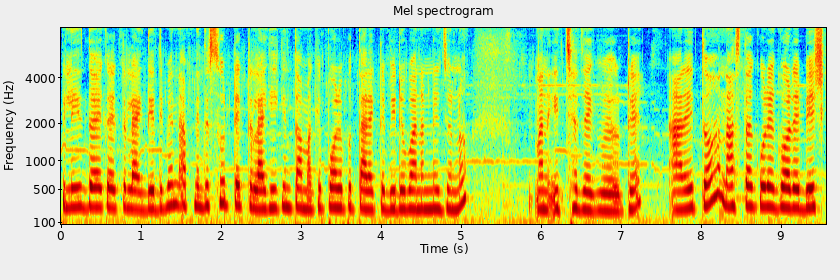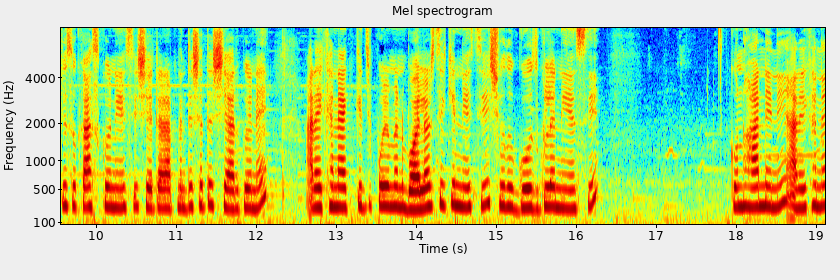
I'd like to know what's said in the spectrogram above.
প্লিজ দয়া করে একটা লাইক দিয়ে দিবেন। আপনাদের ছোট্ট একটা লাইকে কিন্তু আমাকে পরে পর তার একটা ভিডিও বানানোর জন্য মানে ইচ্ছা জেগে ওঠে। আর এই তো, নাস্তা করে ঘরে বেশ কিছু কাজ করে নিয়েছি, সেটা আপনাদের সাথে শেয়ার করে নেই। আর এখানে এক কেজি পরিমাণ ব্রয়লার চিকেন নিয়েছি, শুধু গোছগুলো নিয়েছি। কোনো হার নেই আর এখানে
